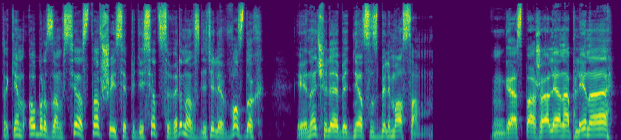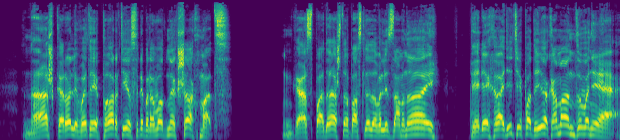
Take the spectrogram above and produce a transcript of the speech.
Таким образом, все оставшиеся 50 суверенов взлетели в воздух и начали объединяться с Бельмасом. «Госпожа Лена Плина, наш король в этой партии среброводных шахмат! Господа, что последовали за мной, переходите под ее командование!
